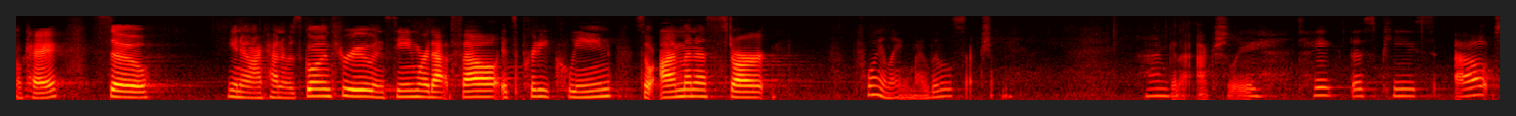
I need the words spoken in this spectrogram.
Okay. Okay, so you know, I kind of was going through and seeing where that fell. It's pretty clean, so I'm gonna start foiling my little section. I'm gonna actually take this piece out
